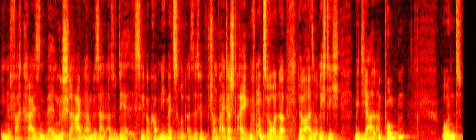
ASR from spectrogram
in den Fachkreisen Wellen geschlagen, haben gesagt, also der Silber kommt nicht mehr zurück, also es wird schon weiter steigen und so. Ne? Der war also richtig medial am Pumpen und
